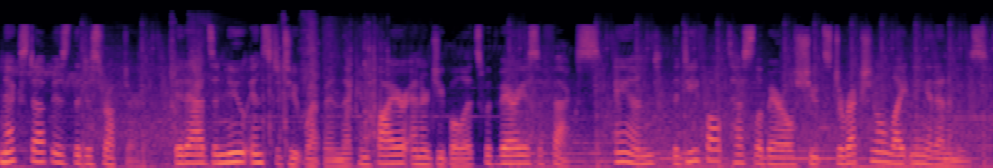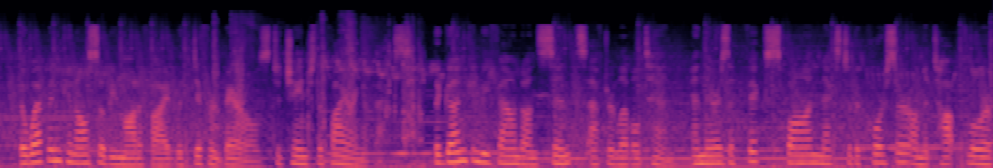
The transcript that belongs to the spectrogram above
Next up is the Disruptor. It adds a new Institute weapon that can fire energy bullets with various effects, and the default Tesla barrel shoots directional lightning at enemies. The weapon can also be modified with different barrels to change the firing effects. The gun can be found on synths after level 10, and there is a fixed spawn next to the Courser on the top floor of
